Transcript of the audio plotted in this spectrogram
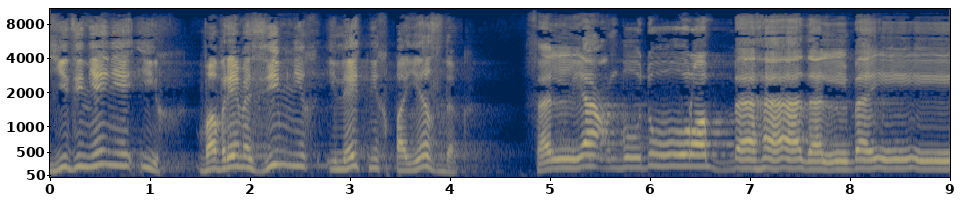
единение их во время зимних и летних поездок, فليعبدوا رب هذا البيت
